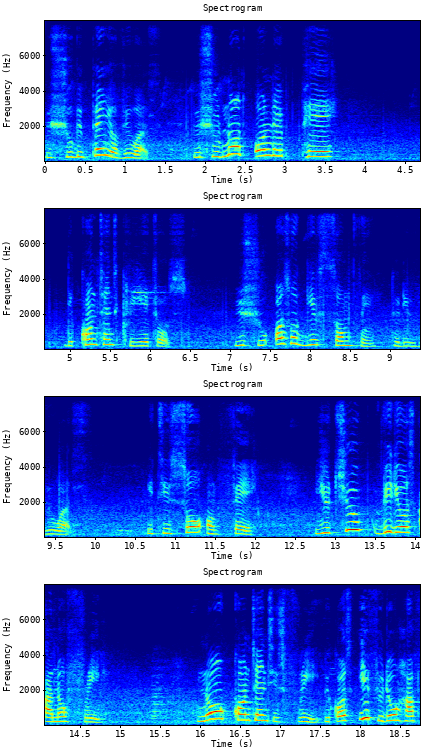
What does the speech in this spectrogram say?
You should be paying your viewers. You should not only pay the content creators, you should also give something to the viewers. It is so unfair. YouTube videos are not free. No content is free because if you don't have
